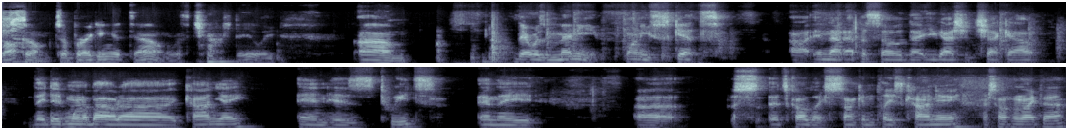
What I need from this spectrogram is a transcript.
Welcome to Breaking It Down with Josh Daly. Um, there was many funny skits uh, in that episode that you guys should check out. They did one about uh, Kanye and his tweets, and they uh, it's called like Sunken Place Kanye or something like that.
